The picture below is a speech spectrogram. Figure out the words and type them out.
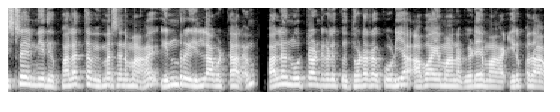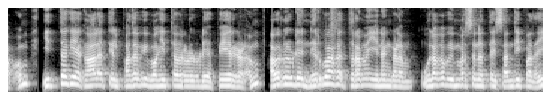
இஸ்ரேல் மீது பலத்த விமர்சனமாக இன்று இல்லாவிட்டாலும் பல நூற்றாண்டுகளுக்கு தொடரக்கூடிய அபாயமான விடயமாக இருப்பதாகவும் இத்தகைய காலத்தில் பதவி வகித்தவர்களுடைய பெயர்களும் அவர்களுடைய நிர்வாக திறமை இனங்களும் உலக விமர்சனத்தை சந்திப்பதை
